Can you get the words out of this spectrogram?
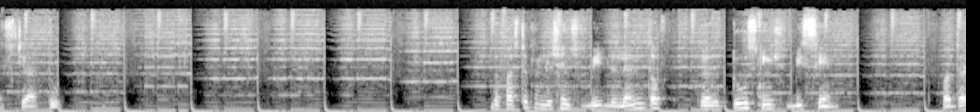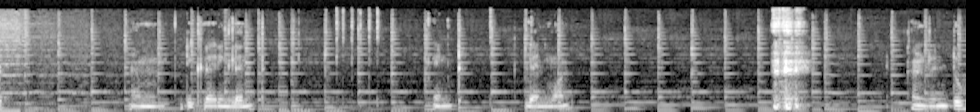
Str2 the first condition should be the length of the two strings should be same. For that i'm declaring length. Int len1 and len2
